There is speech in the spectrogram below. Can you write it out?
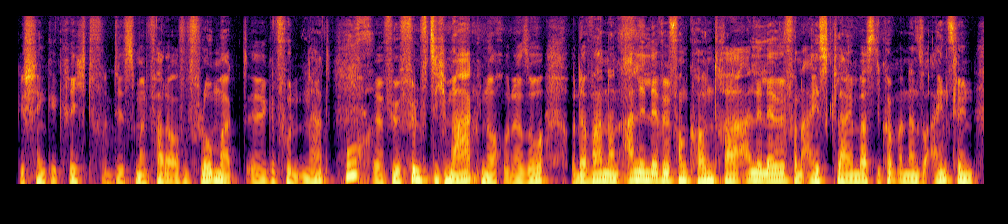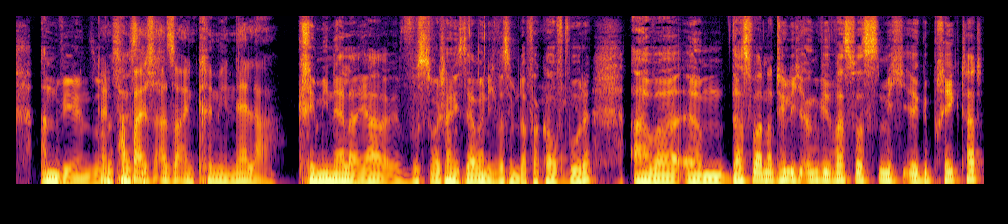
geschenkt gekriegt, das mein Vater auf dem Flohmarkt äh, gefunden hat. Huch. Äh, für 50 Mark noch oder so. Und da waren dann alle Level von Contra, alle Level von Ice Climbers, die konnte man dann so einzeln anwählen. So. Dein das Papa heißt, ist also ein Krimineller. Krimineller, ja, wusste wahrscheinlich selber nicht, was ihm da verkauft wurde. Aber ähm, das war natürlich irgendwie was, was mich äh, geprägt hat.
